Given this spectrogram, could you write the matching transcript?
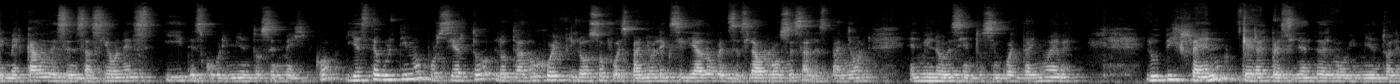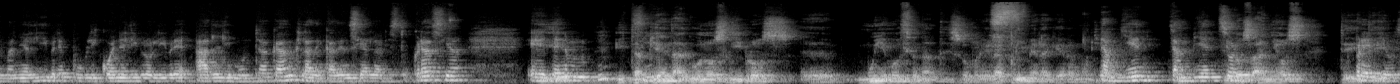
el mercado de sensaciones y descubrimientos en México. Y este último, por cierto, lo tradujo el filósofo español exiliado Wenceslao Roses al español en 1959. Ludwig Renn, que era el presidente del movimiento Alemania Libre, publicó en el libro libre Adel y Montagang, La decadencia de la aristocracia, eh, y, también algunos libros eh, muy emocionantes sobre la Primera Guerra Mundial. También, también. son los años previos.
